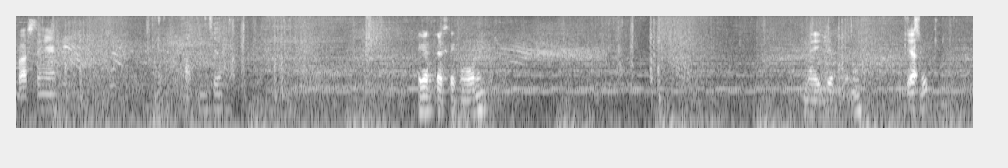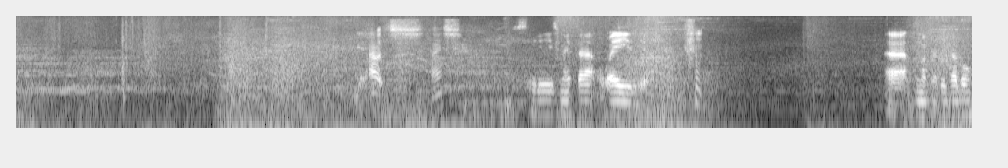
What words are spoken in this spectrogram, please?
Busting here. Pop too. I got first kick on warden. Made it. Yep. Sweep. That was nice. CDs make that way easier. uh, I'm not gonna do double.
